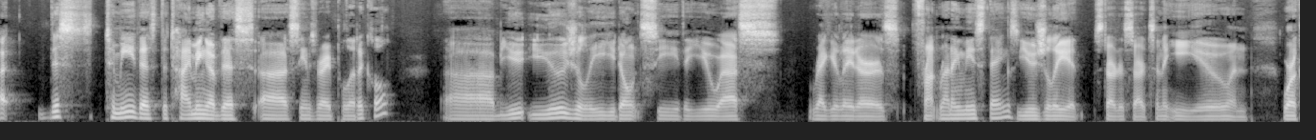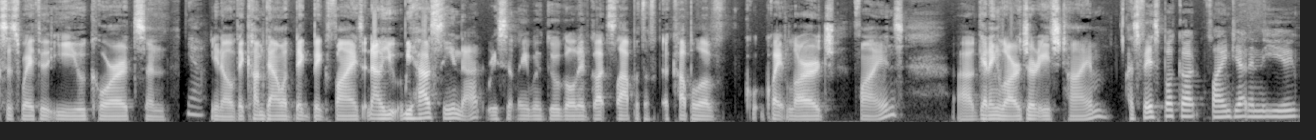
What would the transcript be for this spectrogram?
Uh, this to me, this the timing of this uh, seems very political. Uh, you, usually, you don't see the U.S. regulators front running these things. Usually, it started starts in the EU and works its way through the EU courts, and yeah. you know they come down with big, big fines. Now, you, we have seen that recently with Google. They've got slapped with a, a couple of qu- quite large fines. Uh, getting larger each time. Has Facebook got fined yet in the EU?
